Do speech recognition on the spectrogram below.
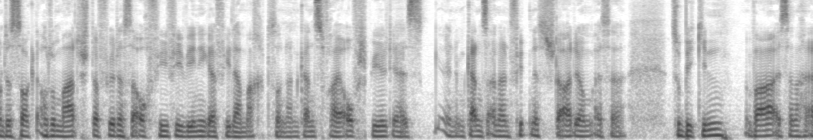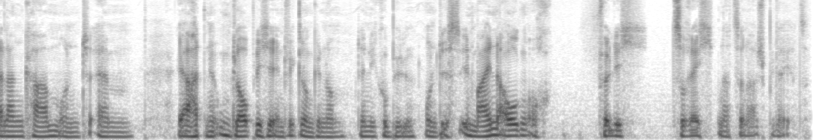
und das sorgt automatisch dafür, dass er auch viel, viel weniger Fehler macht, sondern ganz frei aufspielt. Er ist in einem ganz anderen Fitnessstadium, als er zu Beginn war, als er nach Erlangen kam und ähm, er hat eine unglaubliche Entwicklung genommen, der Nico Bühl, und ist in meinen Augen auch völlig zu Recht Nationalspieler jetzt.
